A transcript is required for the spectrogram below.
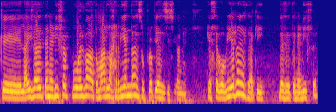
que la isla de Tenerife vuelva a tomar las riendas de sus propias decisiones, que se gobierne desde aquí, desde Tenerife.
